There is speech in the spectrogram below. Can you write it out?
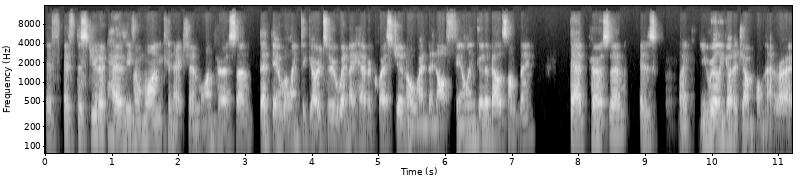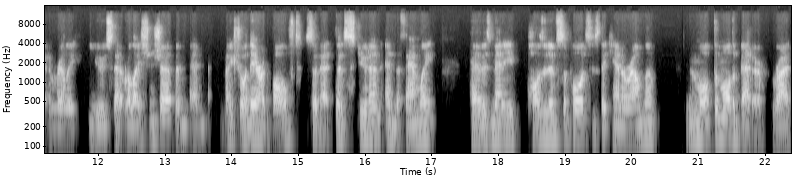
if if the student has even one connection, one person that they're willing to go to when they have a question or when they're not feeling good about something, that person is like you really got to jump on that right and really use that relationship and, and make sure they're involved so that the student and the family have as many positive supports as they can around them the more the more the better right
